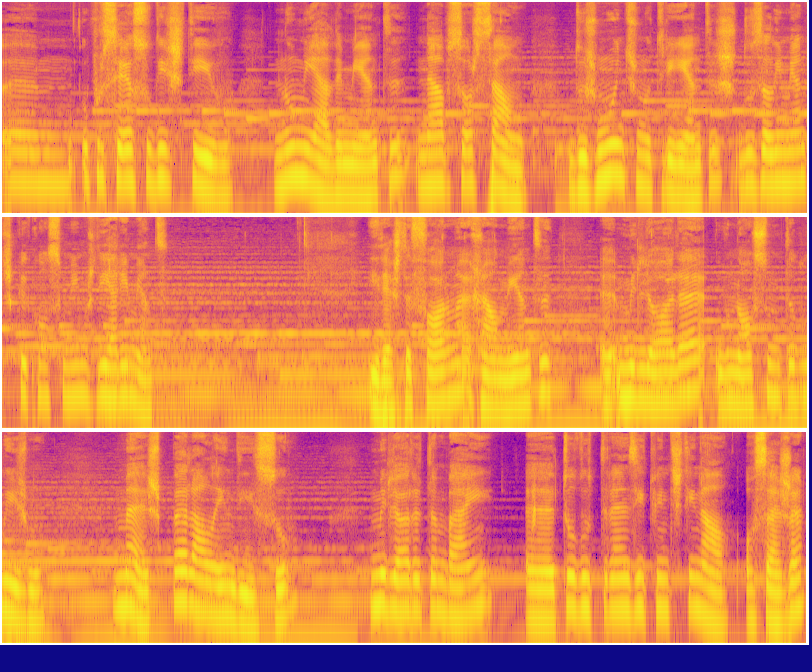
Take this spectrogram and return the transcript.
um, o processo digestivo, nomeadamente na absorção dos muitos nutrientes dos alimentos que consumimos diariamente. E desta forma, realmente uh, melhora o nosso metabolismo. Mas, para além disso, melhora também uh, todo o trânsito intestinal, ou seja,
